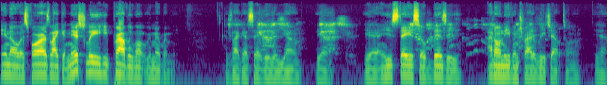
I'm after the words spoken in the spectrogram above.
you know, as far as like initially, he probably won't remember me. Because, like I said, we were young. Yeah. Yeah, and he stays so busy, I don't even try to reach out to him. Yeah.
